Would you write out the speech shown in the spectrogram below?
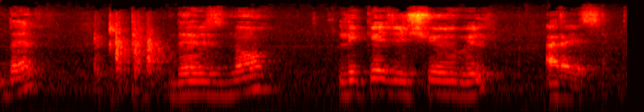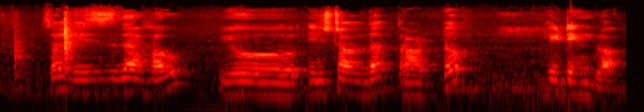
then there is no leakage issue will arise. So this is the how you install the throttle heating block.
